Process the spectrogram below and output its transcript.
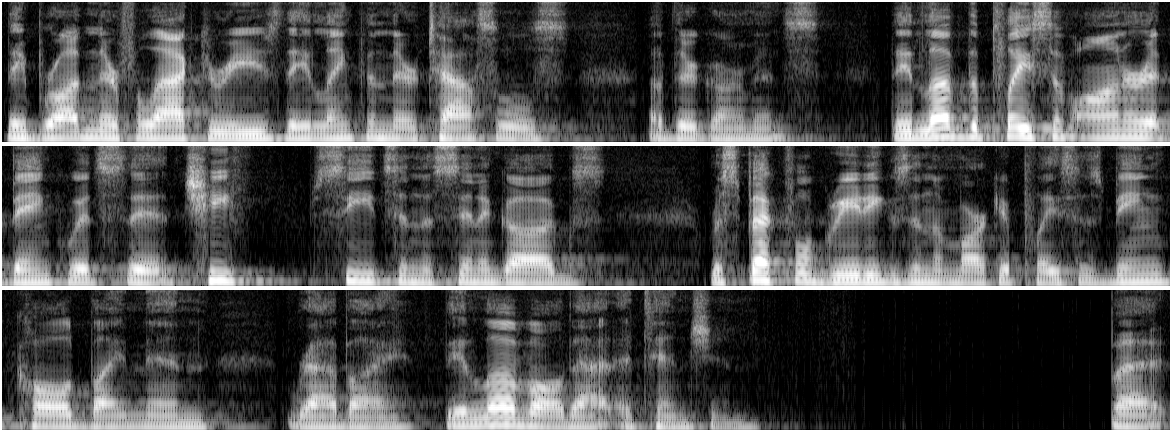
They broaden their phylacteries, they lengthen their tassels of their garments. They love the place of honor at banquets, the chief seats in the synagogues, respectful greetings in the marketplaces, being called by men rabbi. They love all that attention. But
